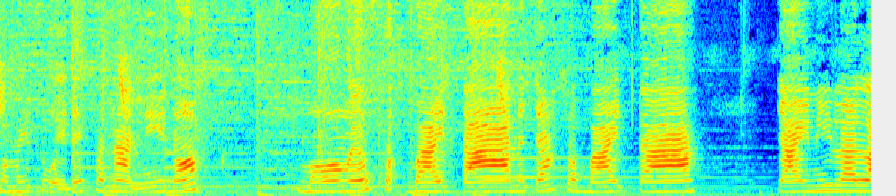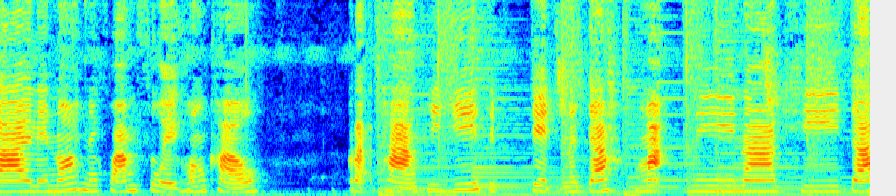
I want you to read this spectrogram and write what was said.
ทำไมสวยได้ขนาดนี้เนาะมองแล้วสบายตานะจ๊ะ สบายตา ใจนี่ละลายเลยเนาะในความสวยของเขา กระถางที่27นะจ๊ะ มะนีนาคีจ้ะ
